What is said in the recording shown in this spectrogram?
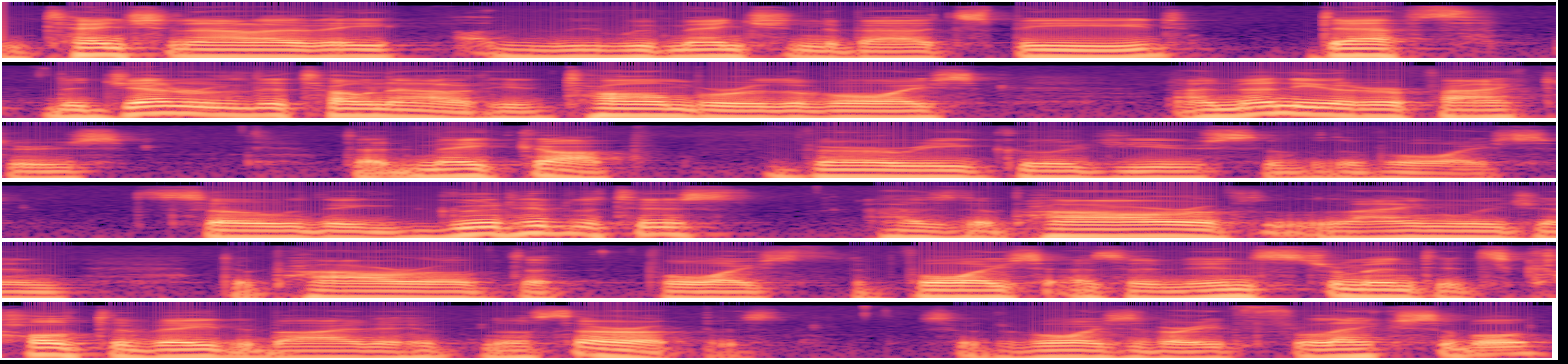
intentionality. We- We've mentioned about speed, depth, the general the tonality, the timbre of the voice, and many other factors that make up very good use of the voice. So the good hypnotist has the power of language and the power of the voice. The voice as an instrument, it's cultivated by the hypnotherapist. So the voice is very flexible,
